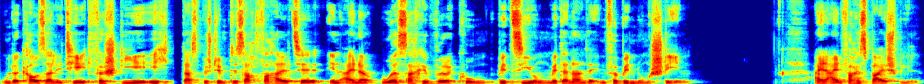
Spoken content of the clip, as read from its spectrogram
Unter Kausalität verstehe ich, dass bestimmte Sachverhalte in einer Ursache-Wirkung-Beziehung miteinander in Verbindung stehen. Ein einfaches Beispiel.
